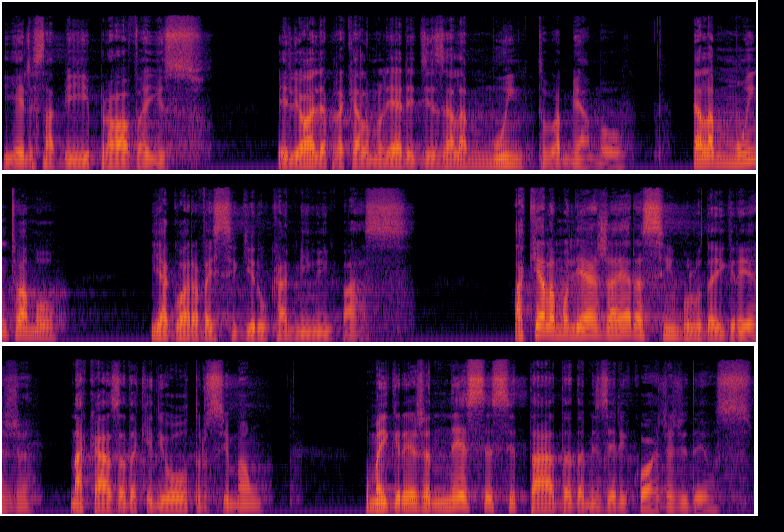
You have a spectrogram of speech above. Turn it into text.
E ele sabia e prova isso. Ele olha para aquela mulher e diz: Ela muito me amou, ela muito amou, e agora vai seguir o caminho em paz. Aquela mulher já era símbolo da igreja, na casa daquele outro Simão. Uma igreja necessitada da misericórdia de Deus.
